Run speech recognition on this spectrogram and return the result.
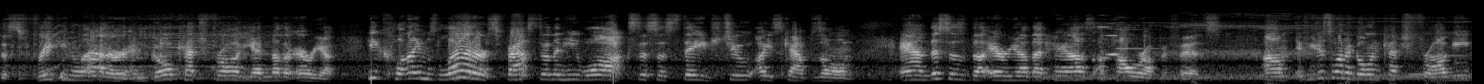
this freaking ladder and go catch Froggy at another area. He climbs ladders faster than he walks. This is stage two ice cap zone. And this is the area that has a power-up of his. Um, if you just want to go and catch Froggy,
